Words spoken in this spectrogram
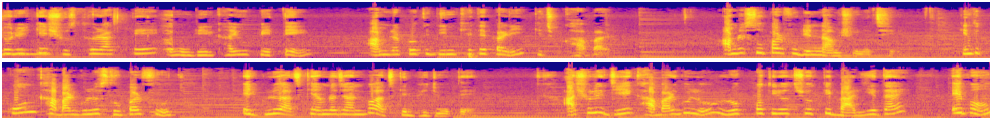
শরীরকে সুস্থ রাখতে এবং দীর্ঘায়ু পেতে আমরা প্রতিদিন খেতে পারি কিছু খাবার। আমরা সুপার ফুডের নাম শুনেছি। কিন্তু কোন খাবারগুলো সুপার ফুড এগুলো আজকে আমরা জানব আজকের ভিডিওতে। আসলে যে খাবারগুলো রোগ প্রতিরোধ শক্তি বাড়িয়ে দেয় এবং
